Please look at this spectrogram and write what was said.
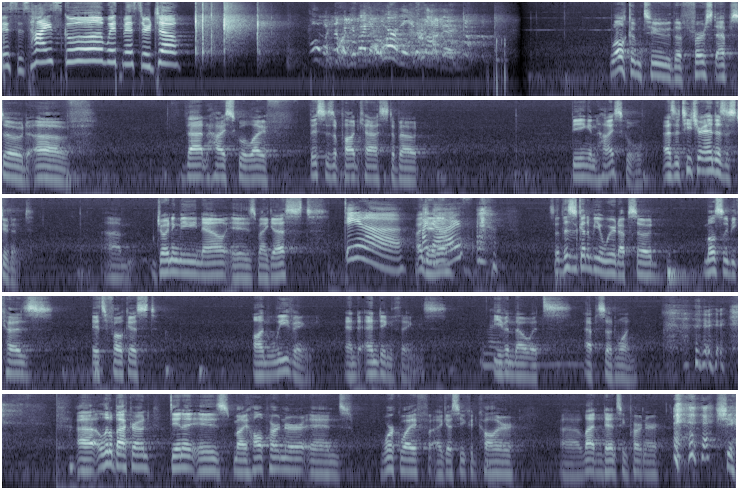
This is high school with Mr. Joe. Oh my god, you guys are horrible at clapping. Welcome to the first episode of That High School Life. This is a podcast about being in high school as a teacher and as a student. Um, joining me now is my guest. Dana. Hi, Hi Dana. guys. So, this is going to be a weird episode, mostly because it's focused on leaving and ending things, Right. even though it's episode one. Uh, a little background Dana is my hall partner and work wife, I guess you could call her, uh, Latin dancing partner. she,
